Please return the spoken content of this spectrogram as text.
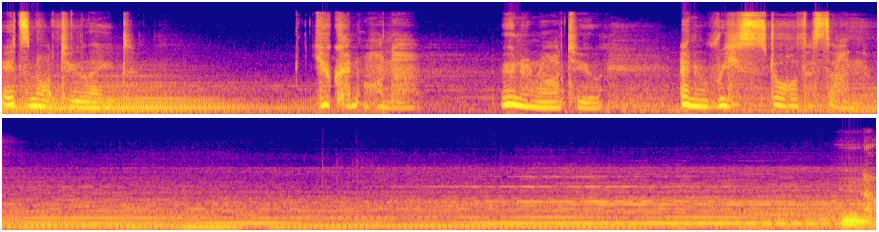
It's not too late. You can honor Unuratu and restore the sun. No.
